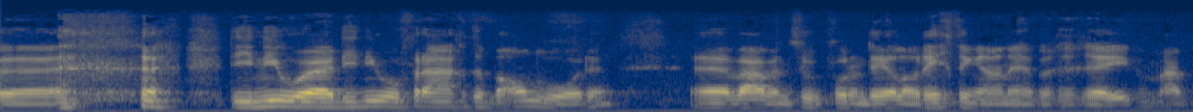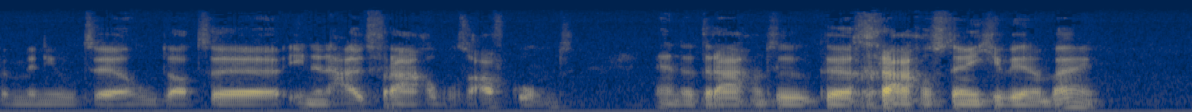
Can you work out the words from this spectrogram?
die, nieuwe, die nieuwe vragen te beantwoorden. Waar we natuurlijk voor een deel al richting aan hebben gegeven. Maar ik ben benieuwd hoe dat in een uitvraag op ons afkomt. En daar dragen we natuurlijk graag ons steentje weer aan bij.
